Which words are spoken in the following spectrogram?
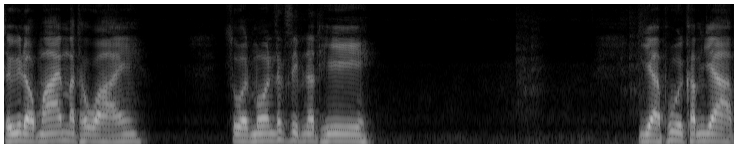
ซื้อดอกไม้มาถวาย สวดมนต์สักสิบนาที อย่าพูดคำหยาบ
